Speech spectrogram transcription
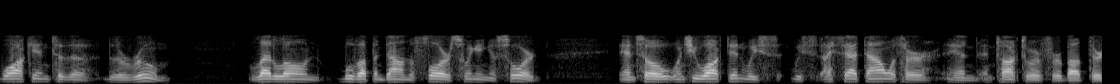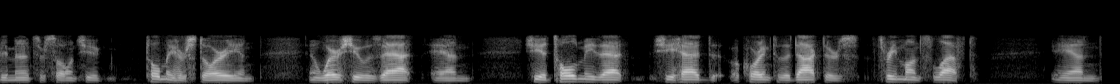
walk into the the room let alone move up and down the floor swinging a sword and so when she walked in we we I sat down with her and and talked to her for about 30 minutes or so and she told me her story and and where she was at and she had told me that she had according to the doctors three months left, and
